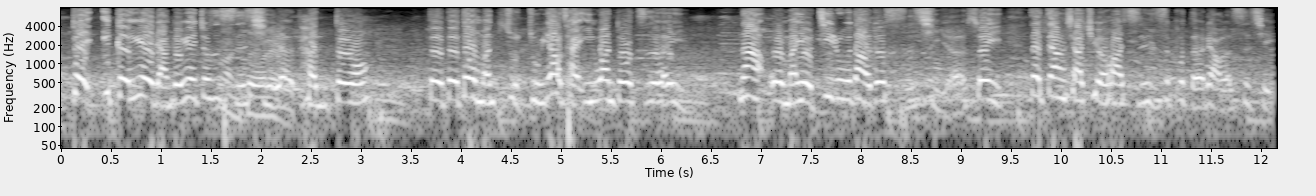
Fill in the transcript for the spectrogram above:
啊？对，一个月两个月就是十起了，很多。对对对，我们主主要才一万多只而已。那我们有记录到就十起了，所以再这样下去的话，其实是不得了的事情。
